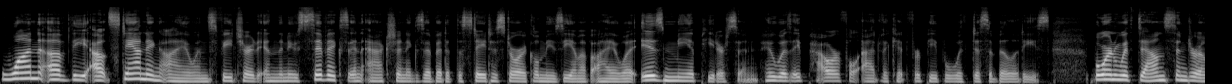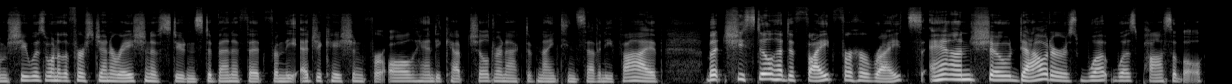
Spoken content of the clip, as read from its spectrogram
One of the outstanding Iowans featured in the new Civics in Action exhibit at the State Historical Museum of Iowa is Mia Peterson, who was a powerful advocate for people with disabilities. Born with Down syndrome, she was one of the first generation of students to benefit from the Education for All Handicapped Children Act of 1975. But she still had to fight for her rights and show doubters what was possible.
